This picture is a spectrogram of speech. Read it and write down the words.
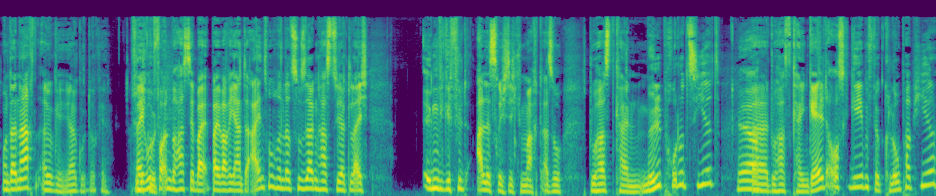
Und danach, okay, ja gut, okay. Na gut, gut. vor allem du hast ja bei, bei Variante 1, muss man dazu sagen, hast du ja gleich irgendwie gefühlt alles richtig gemacht. Also du hast keinen Müll produziert, Ja. äh, du hast kein Geld ausgegeben für Klopapier,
